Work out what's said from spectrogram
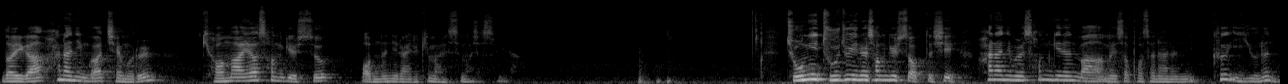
너희가 하나님과 재물을 겸하여 섬길 수 없느니라 이렇게 말씀하셨습니다. 종이 두 주인을 섬길 수 없듯이 하나님을 섬기는 마음에서 벗어나는 그 이유는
